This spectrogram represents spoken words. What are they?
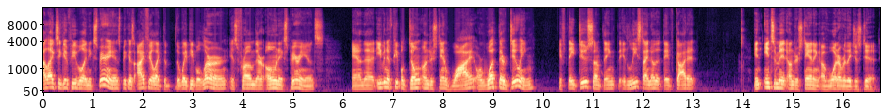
I like to give people an experience because I feel like the, the way people learn is from their own experience. And that even if people don't understand why or what they're doing, if they do something, at least I know that they've got it an intimate understanding of whatever they just did.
